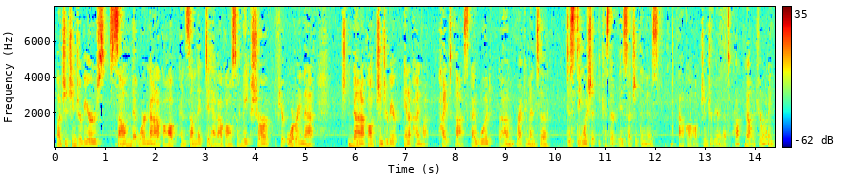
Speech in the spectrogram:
a bunch of ginger beers, some that were non-alcoholic and some that did have alcohol. So make sure if you're ordering that non-alcoholic ginger beer in a pint glass, pint glass I would um, recommend to distinguish it because there is such a thing as alcoholic ginger beer. And that's probably not what you're wanting.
